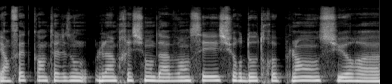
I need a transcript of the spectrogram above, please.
et en fait quand elles ont l'impression d'avancer sur d'autres plans sur euh,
